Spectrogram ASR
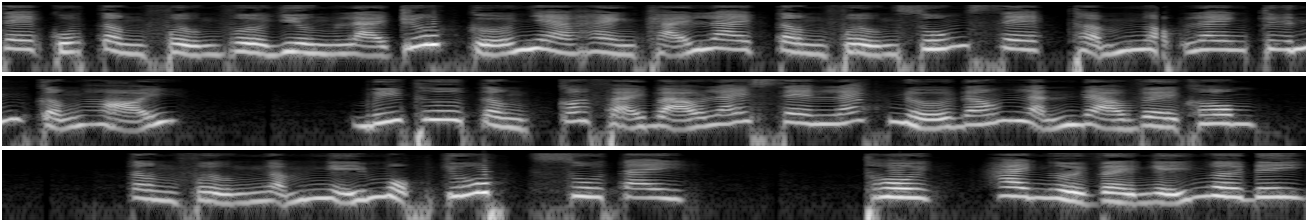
Xe của Tần Phượng vừa dừng lại trước cửa nhà hàng Khải Lai. Tần Phượng xuống xe, Thẩm Ngọc Lan kính cẩn hỏi. Bí thư Tần, có phải bảo lái xe lát nữa đón lãnh đạo về không? Tần Phượng ngẫm nghĩ một chút, xua tay. Thôi, hai người về nghỉ ngơi đi.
